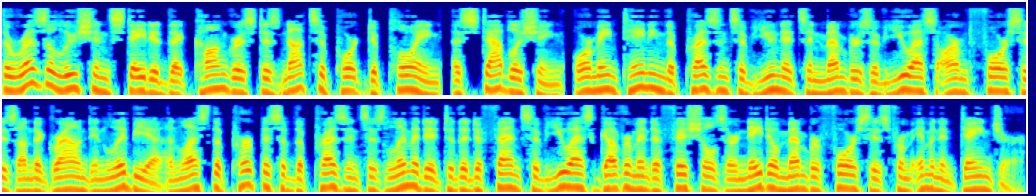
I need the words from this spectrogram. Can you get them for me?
The resolution stated that Congress does not support deploying, establishing, or maintaining the presence of units and members of U.S. armed forces on the ground in Libya unless the purpose of the presence is limited to the defense of U.S. government officials or NATO member forces from imminent danger.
